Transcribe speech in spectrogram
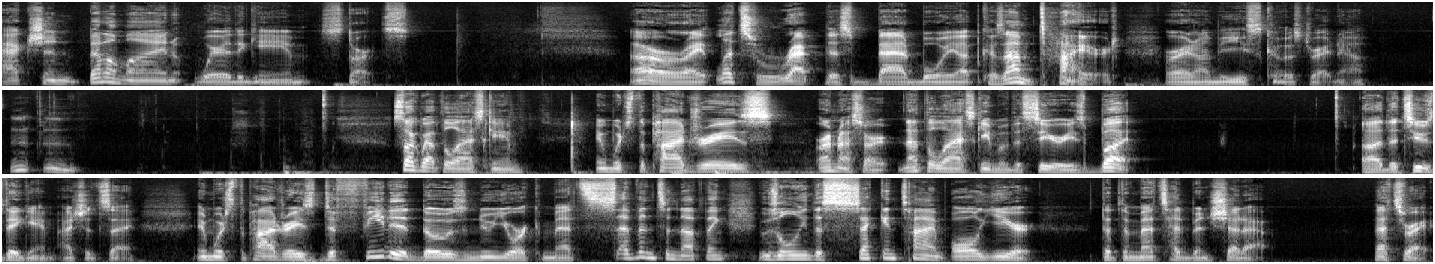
action. BetOnline, where the game starts. All right, let's wrap this bad boy up because I'm tired right on the East Coast right now. Mm-mm. Let's talk about the last game in which the Padres, or I'm not sorry, not the last game of the series, but uh, the Tuesday game, I should say, in which the Padres defeated those New York Mets seven to nothing. It was only the second time all year that the Mets had been shut out. That's right.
